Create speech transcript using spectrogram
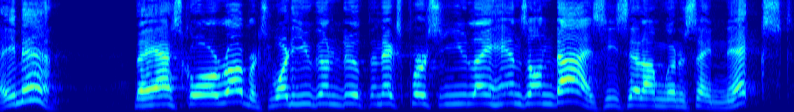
Amen. They asked Oral Roberts, What are you going to do if the next person you lay hands on dies? He said, I'm going to say, Next.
